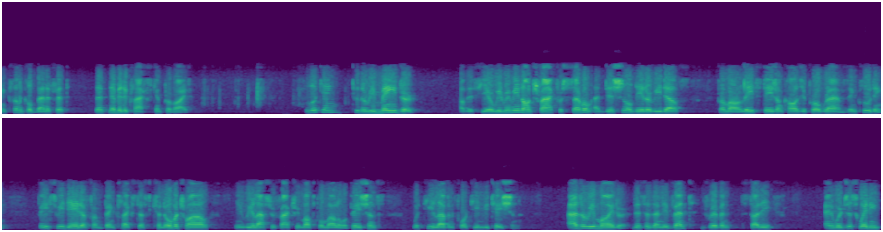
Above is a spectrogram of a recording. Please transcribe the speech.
and clinical benefit that navitoclax can provide. Looking to the remainder of this year, we remain on track for several additional data readouts from our late-stage oncology programs, including phase III data from VENCLEXTA's CANOVA trial in relapsed refractory multiple myeloma patients with t(11;14) mutation. As a reminder, this is an event-driven study, and we're just waiting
